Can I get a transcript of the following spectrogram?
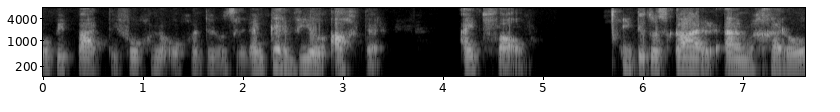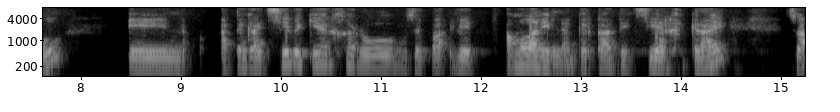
op die pad die volgende oggend toe ons linkerwiel agter uitval. En dit ons kar ehm um, gerol en ek dink hy het 7 keer gerol. Ons het jy weet almal aan die linkerkant het seer gekry. So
